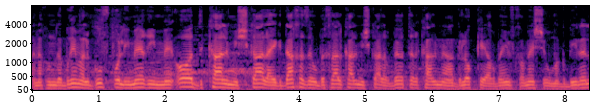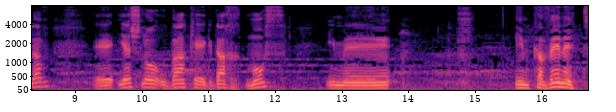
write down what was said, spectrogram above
אנחנו מדברים על גוף פולימרי מאוד קל משקל, האקדח הזה הוא בכלל קל משקל, הרבה יותר קל מהגלוק 45 שהוא מקביל אליו. אה, יש לו, הוא בא כאקדח MOS עם, עם כוונת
